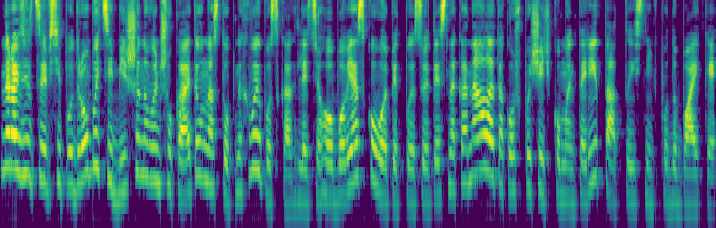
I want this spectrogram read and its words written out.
Наразі це всі подробиці. Більше новин шукайте у наступних випусках. Для цього обов'язково підписуйтесь на канал, а також пишіть коментарі та тисніть вподобайки.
